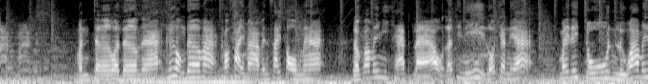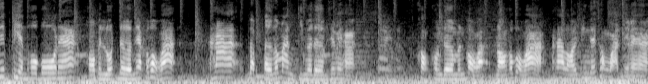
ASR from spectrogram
ต่างมากเลยครับมันเจอกว่าเดิมนะฮะ คือของเดิมอะเขาใส่มาเป็นไส้ตรงนะฮะ แล้วก็ไม่มีแคทแล้ว แล้วทีนี้รถคันเนี้ยไม่ได้จูนหรือว่าไม่ได้เปลี่ยนโทโบนะฮะ พอเป็นรถเดิมเนี่ยเขาบอกว่า ห้าแบบเติมน้ำมันกินกว่าเดิมใช่ไหมฮะใช่ครับ ของของเดิมมันบอกว่า น้องเขาบอกว่า500วิ่งได้2วันใช่ไหมฮะ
